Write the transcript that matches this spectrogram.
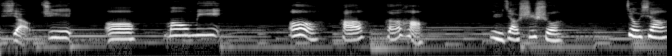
小鸡，哦，猫咪。”哦，好，很好。女教师说，就像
